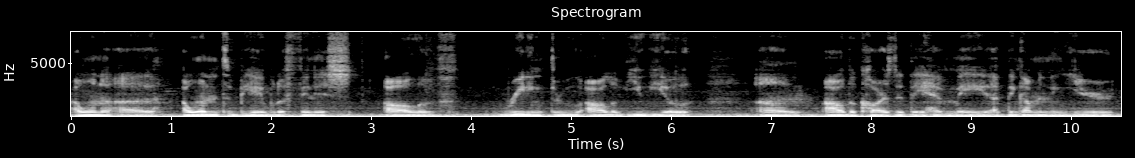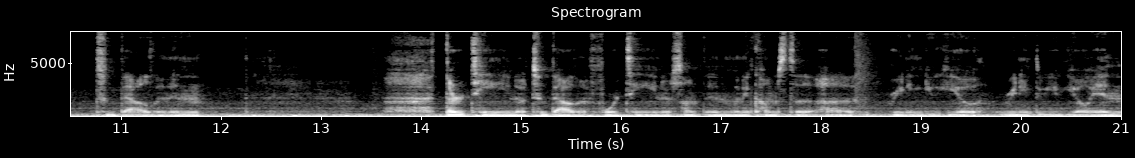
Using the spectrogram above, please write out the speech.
I want to uh, I wanted to be able to finish all of reading through all of Yu-Gi-Oh, um, all the cards that they have made. I think I'm in the year 2013 or 2014 or something when it comes to uh, reading Yu-Gi-Oh, reading through Yu-Gi-Oh, and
